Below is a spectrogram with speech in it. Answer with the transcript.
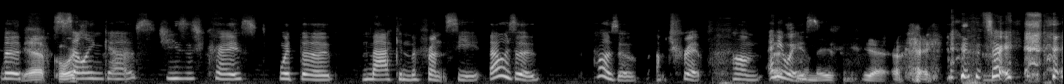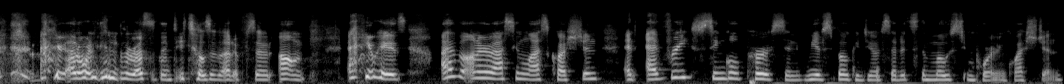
the Yeah, of course. selling gas. Jesus Christ, with the Mac in the front seat. That was a that was a, a trip. Um. That's Anyways, amazing. Yeah. Okay. sorry, I don't want to get into the rest of the details of that episode. Um. Anyways, I have the honor of asking the last question, and every single person we have spoken to have said it's the most important question.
